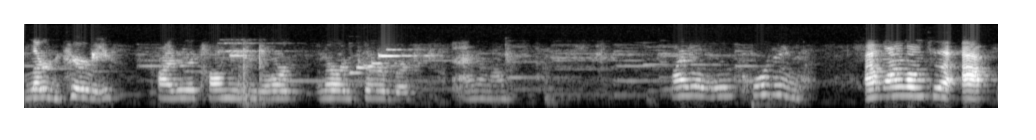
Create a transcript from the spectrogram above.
Lord Kirby? Why do they call me Lord Lord Kerber? I don't know. Lila, we're recording. I want to go into the act.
